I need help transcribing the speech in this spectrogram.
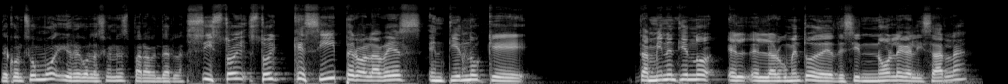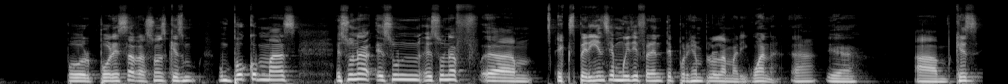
de consumo y regulaciones para venderla. Sí, estoy, estoy que sí, pero a la vez entiendo que. También entiendo el, el argumento de decir no legalizarla. Por, por esas razones, que es un poco más. Es una, es un, es una um, experiencia muy diferente, por ejemplo, la marihuana. ¿ah? Yeah. Um, que es.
